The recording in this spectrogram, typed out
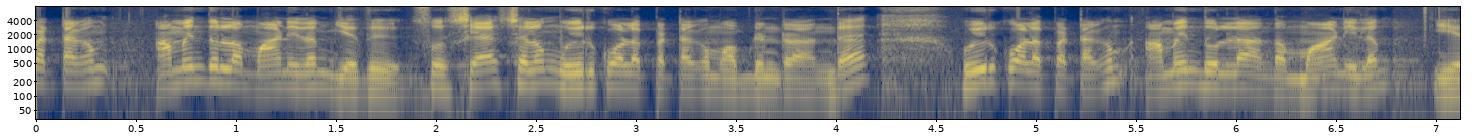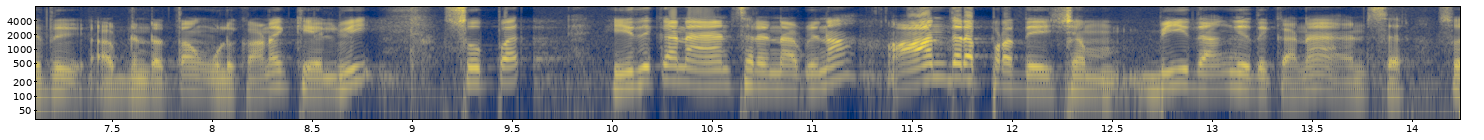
பெட்டகம் அமைந்துள்ள மாநிலம் எது? ஸோ சேஷலம் உயிர்கோள பெட்டகம் அப்படின்ற அந்த உயிர்கோள பெட்டகம் அமைந்துள்ள அந்த மாநிலம் எது? அப்படின்றது தான் உங்களுக்கான கேள்வி. சூப்பர் இதுக்கான ஆன்சர் என்ன அப்படின்னா ஆந்திர பிரதேசம் பி தாங்க இதுக்கான ஆன்சர் ஸோ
